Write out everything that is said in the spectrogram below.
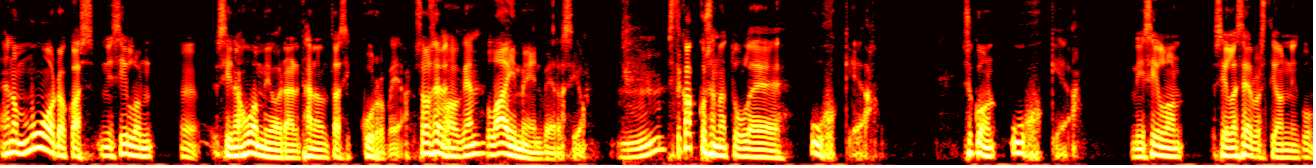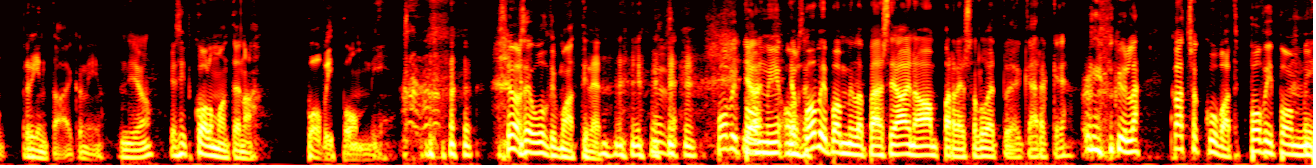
hän on muodokas, niin silloin siinä huomioidaan, että hänellä on tällaisia kurveja. Se on se okay. laimein versio. Mm. Sitten kakkosena tulee uhkea. Jos joku on uhkea, niin silloin sillä selvästi on niin kuin rinta, eikö niin? Joo. Ja sitten kolmantena povipommi. se on se ultimaattinen. Povipommi ja, on ja se. povipommilla pääsee aina amppareissa luettujen kärkeen. Kyllä. Katso kuvat. Povipommi,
